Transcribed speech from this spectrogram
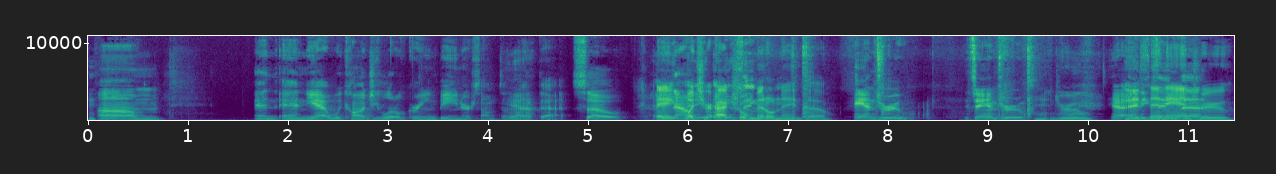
um and and yeah we called you little green bean or something Yeah. like that so hey, now what's your actual middle name though? Andrew. It's Andrew. Andrew. Yeah, Ethan anything that- Andrew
